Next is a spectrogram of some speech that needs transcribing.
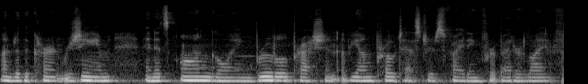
under the current regime and its ongoing brutal oppression of young protesters fighting for a better life.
